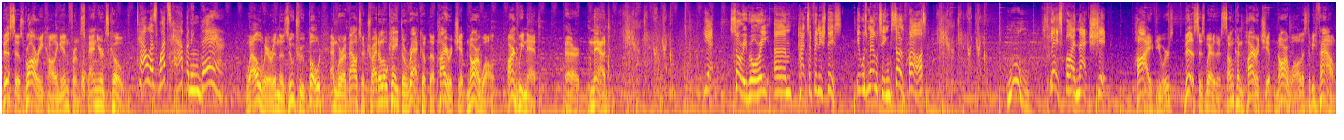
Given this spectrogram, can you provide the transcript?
This is Rory calling in from Spaniard's Cove. Tell us what's happening there. Well, we're in the Zoo Troop boat and we're about to try to locate the wreck of the pirate ship Narwhal. Aren't we, Ned? Er, Ned. Yeah, sorry, Rory. Um, had to finish this. It was melting so fast. Hmm, let's find that ship. Hi, viewers. This is where the sunken pirate ship Narwhal is to be found.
